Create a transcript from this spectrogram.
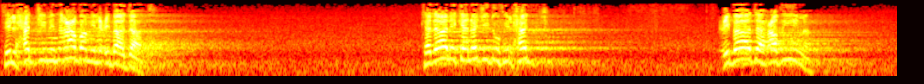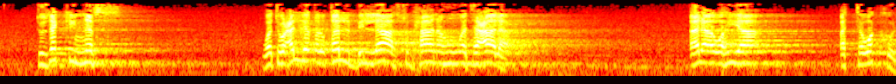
في الحج من أعظم العبادات. كذلك نجد في الحج عبادة عظيمة تزكي النفس وتعلق القلب بالله سبحانه وتعالى. ألا وهي التوكل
